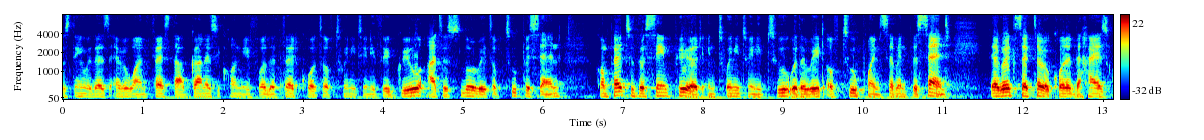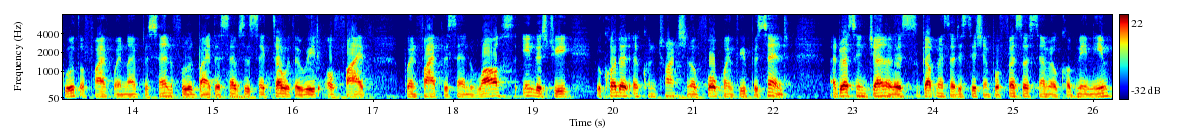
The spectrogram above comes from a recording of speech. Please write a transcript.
For staying with us, everyone. First up, Ghana's economy for the third quarter of 2023 grew at a slow rate of 2% compared to the same period in 2022 with a rate of 2.7%. The agri sector recorded the highest growth of 5.9%, followed by the services sector with a rate of 5.5%, whilst industry recorded a contraction of 4.3%. Addressing journalists, government statistician Professor Samuel Kobina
